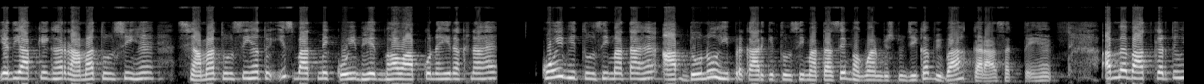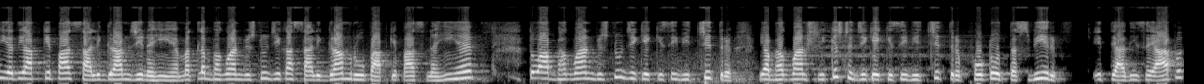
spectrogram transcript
यदि आपके घर रामा तुलसी है, श्यामा तुलसी है तो इस बात में कोई भेदभाव आपको नहीं रखना है। कोई भी तुलसी माता है, आप दोनों ही प्रकार की तुलसी माता से भगवान विष्णु जी का विवाह करा सकते हैं। अब मैं बात करती हूँ, यदि आपके पास शालिग्राम जी नहीं है मतलब भगवान विष्णु जी का शालिग्राम रूप आपके पास नहीं है तो आप भगवान विष्णु जी के किसी भी चित्र या भगवान श्री कृष्ण जी के किसी भी चित्र, फ़ोटो, तस्वीर इत्यादि से आप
